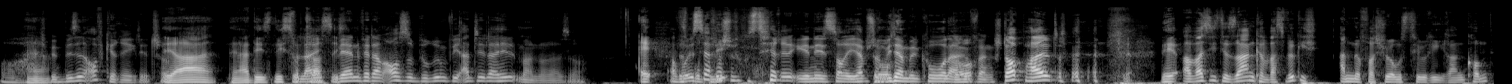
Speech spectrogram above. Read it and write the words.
oh Ja. ich bin ein bisschen aufgeregt jetzt schon. Ja, ja, die ist nicht so Vielleicht krass. Ich, werden wir dann auch so berühmt wie Attila Hildmann oder so. Ey, Aber wo ist der Problem- Verschwörungstheoretiker? Nee, sorry, ich habe schon Doch. wieder mit Corona Doch. angefangen. Stopp, halt. Nee, aber was ich dir sagen kann, was wirklich an eine Verschwörungstheorie rankommt,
